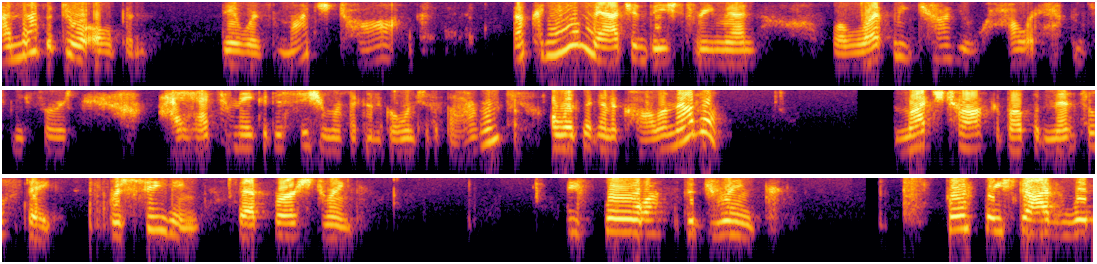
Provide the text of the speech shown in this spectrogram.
another door opened. There was much talk. Now, can you imagine these three men well, let me tell you how it happened to me first. I had to make a decision. Was I going to go into the barroom or was I going to call another? Much talk about the mental state preceding that first drink. Before the drink. First, they started with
